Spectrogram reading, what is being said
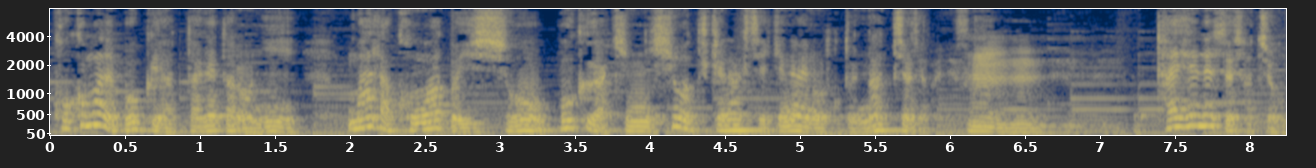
ここまで僕やってあげたのに、まだこの後一生僕が君に火をつけなくちゃいけないのってことになっちゃうじゃないですか。うんうんうん。大変ですよ、社長も。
